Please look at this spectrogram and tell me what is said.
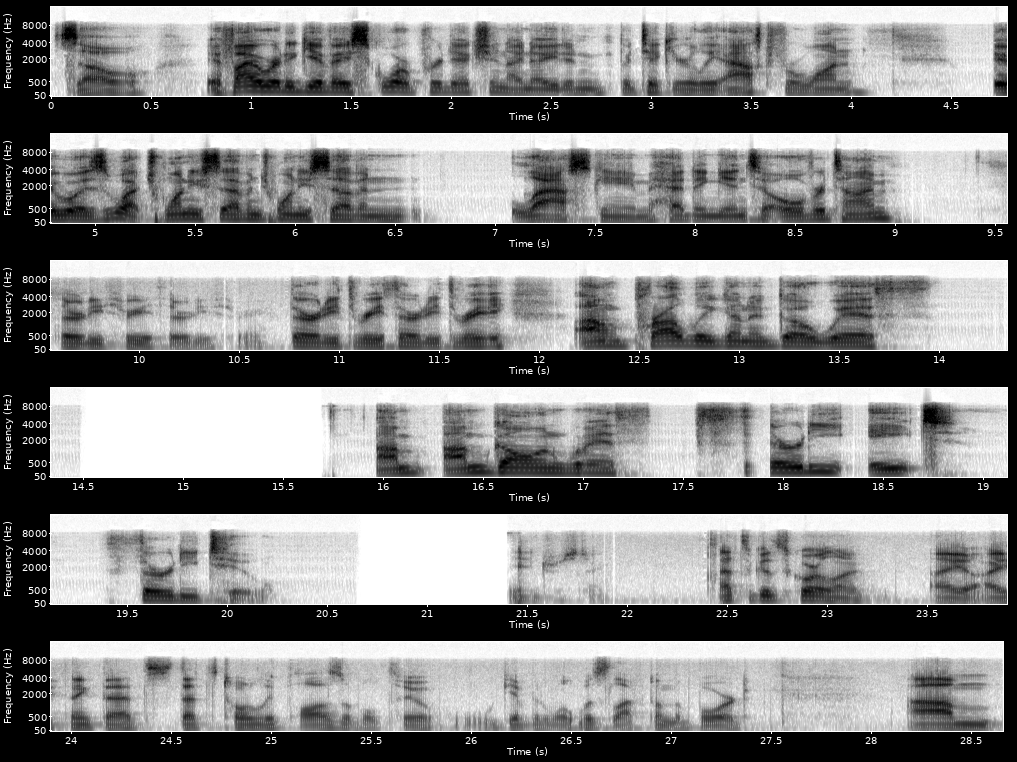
So if I were to give a score prediction, I know you didn't particularly ask for one. It was what, 27 27 last game heading into overtime. 33 33. 33 33. I'm probably going to go with I'm I'm going with 38 32. Interesting. That's a good score line. I, I think that's that's totally plausible too, given what was left on the board. Um,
